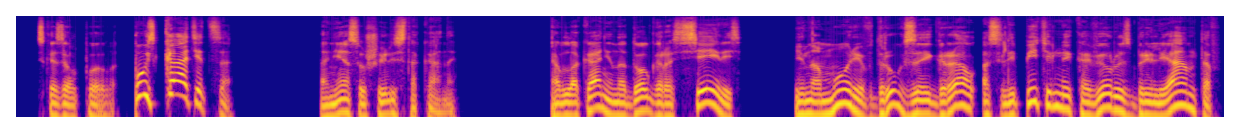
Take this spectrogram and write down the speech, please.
— сказал Полвард. «Пусть катится!» Они осушили стаканы. Облака ненадолго рассеялись, и на море вдруг заиграл ослепительный ковер из бриллиантов,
